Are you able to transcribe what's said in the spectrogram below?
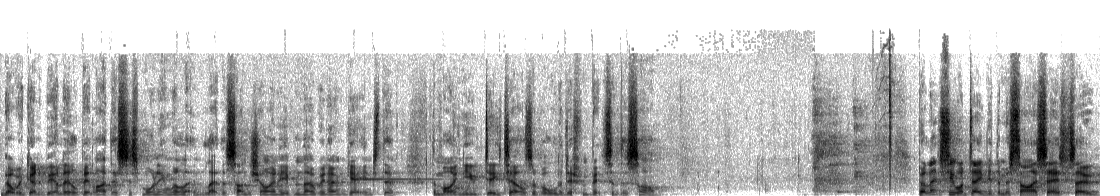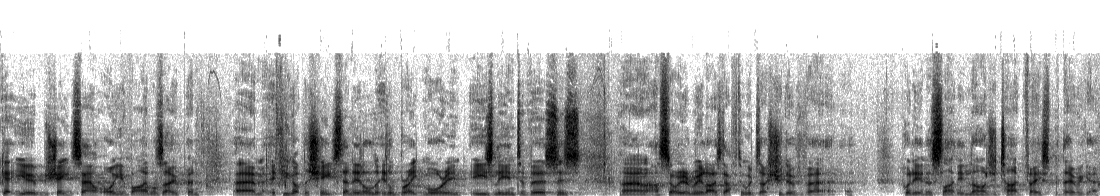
But we're going to be a little bit like this this morning. We'll let, let the sun shine, even though we don't get into the, the minute details of all the different bits of the psalm. But let's see what David the Messiah says. So get your sheets out or your Bibles open. Um, if you've got the sheets, then it'll, it'll break more in, easily into verses. Uh, sorry, I realised afterwards I should have uh, put it in a slightly larger typeface, but there we go.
